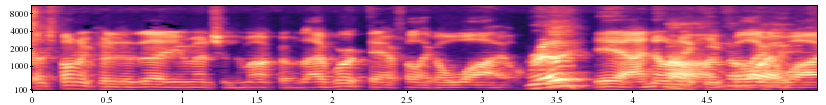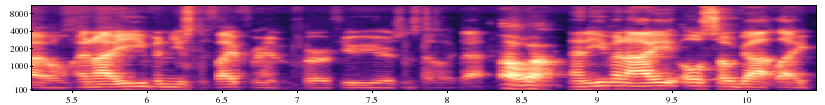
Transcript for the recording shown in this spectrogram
That's funny because uh, you mentioned the Marcos. I worked there for like a while. Really? Yeah, I know Oh, Nicky for no like way. a while, and I even used to fight for him for a few years and stuff like that. Oh wow. And even I also got like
